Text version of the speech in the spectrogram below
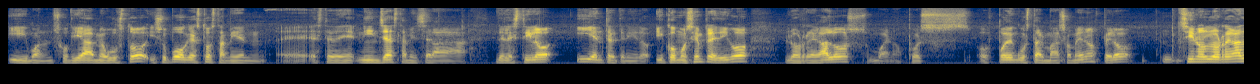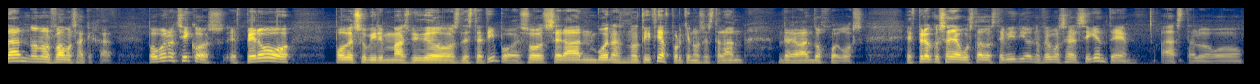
Y bueno, en su día me gustó. Y supongo que estos también, eh, este de ninjas también será del estilo y entretenido. Y como siempre digo, los regalos, bueno, pues os pueden gustar más o menos, pero si nos los regalan no nos vamos a quejar. Pues bueno chicos, espero poder subir más vídeos de este tipo. Eso serán buenas noticias porque nos estarán regalando juegos. Espero que os haya gustado este vídeo. Nos vemos en el siguiente. Hasta luego.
